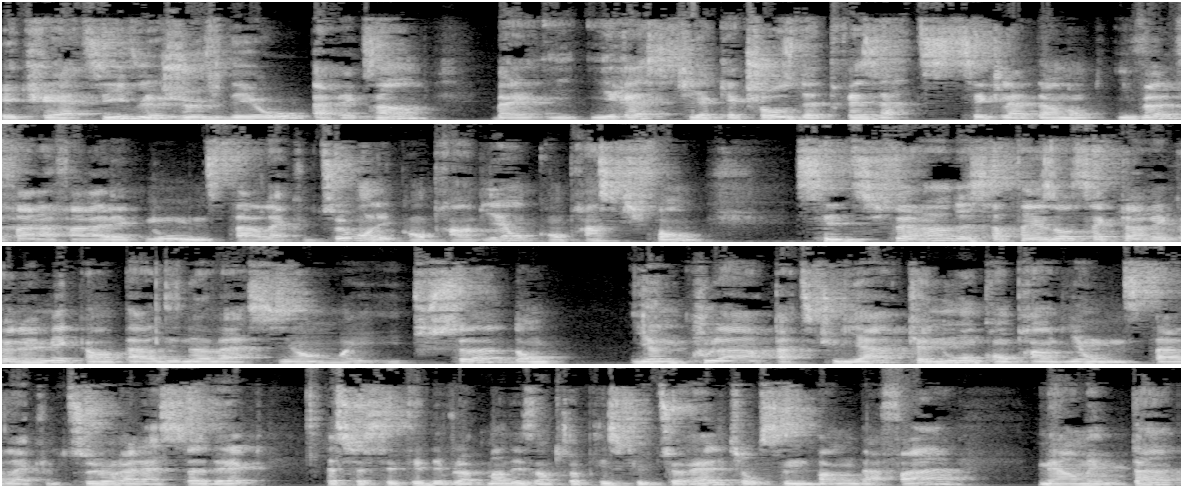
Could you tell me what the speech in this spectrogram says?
et créatives, le jeu vidéo, par exemple. Ben, il, reste qu'il y a quelque chose de très artistique là-dedans. Donc, ils veulent faire affaire avec nous au ministère de la Culture. On les comprend bien, on comprend ce qu'ils font. C'est différent de certains autres secteurs économiques quand on parle d'innovation et, tout ça. Donc, il y a une couleur particulière que nous, on comprend bien au ministère de la Culture, à la SODEC, la Société de développement des entreprises culturelles, qui a aussi une banque d'affaires. Mais en même temps,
